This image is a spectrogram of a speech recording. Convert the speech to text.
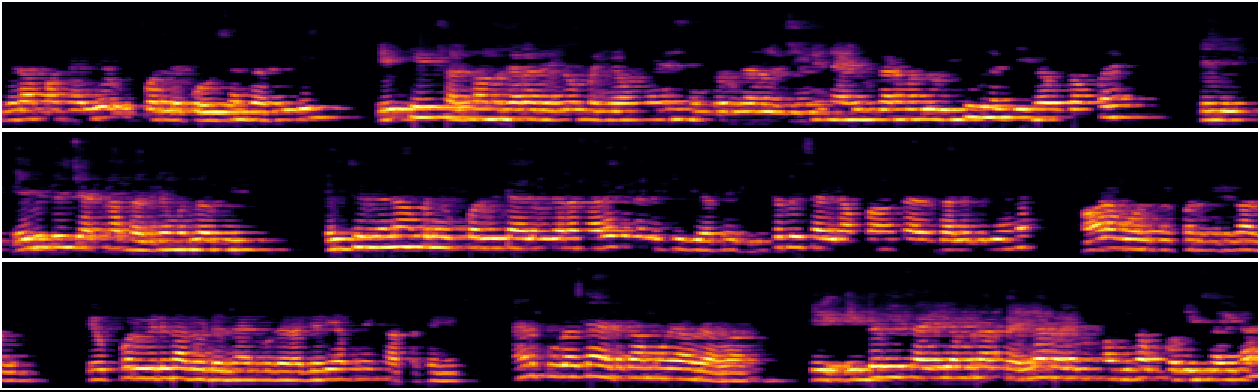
ਜਿਹੜਾ ਆਪਾਂ ਕਹਿ ਲਈਏ ਉੱਪਰਲੇ ਪੋਰਸ਼ਨ ਦਾ, ਠੀਕ ਹੈ ਇੱਥੇ ਸਲਫਾਂ ਵਗੈਰਾ ਦੇ ਲਓ ਪਈਆਂ ਹੋਈਆਂ ਨੇ ਸਿੰਕ ਵਗੈਰਾ ਲੱਗੇ ਹੋਏ ਨੇ ਟਾਈਲ ਵਗੈਰਾ ਮਤਲਬ ਇਹ ਵੀ ਲੱਗੀ ਹੋਈ ਤੇ ਇਹ ਵੀ ਤੁਸੀਂ ਚੈੱਕ ਕਰ ਸਕਦੇ ਹੋ, ਮਤਲਬ ਕਿ ਇੱਥੇ ਵੀ ਨਾ, ਆਪਣੇ ਉੱਪਰ ਵੀ ਟਾਇਲ ਵਗੈਰਾ ਸਾਰੇ ਕਿਤੇ ਲੱਗੀ ਹੋਈ ਆ ਤੇ ਇੱਧਰਲੀ ਸਾਈਡ ਆਪਾਂ ਗੱਲ ਕਰੀਏ ਨਾ, ਆਹ ਵਾਲਪੇਪਰ ਵੀ ਦਿਖਾ ਦਿਓ। ਤੇ ਉੱਪਰ ਵੀ ਦਿਖਾ ਦਿਓ ਡਿਜ਼ਾਈਨ ਵਗੈਰਾ, ਜਿਹੜੇ ਆਪਣੇ ਛੱਤ ਤੇ ਨੇ। ਐਨ ਪੂਰਾ ਘੈਂਟ ਕੰਮ ਹੋਇਆ ਹੋਇਆ ਵਾ। ਤੇ ਇੱਧਰਲੀ ਸਾਈਡ ਆਪਣਾ ਪਹਿਲਾ ਬੈਡਰੂਮ ਆ ਜਿਹੜਾ ਉੱਪਰਲੀ ਸਾਈਡ ਆ,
